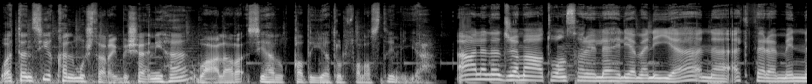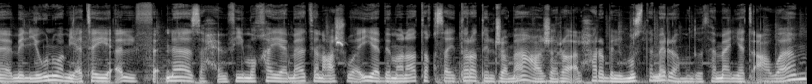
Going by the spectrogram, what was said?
والتنسيق المشترك بشأنها وعلى رأسها القضية الفلسطينية. أعلنت جماعة أنصار الله اليمنية أن أكثر من مليون ومئتي ألف نازح في مخيمات عشوائية بمناطق سيطرة الجماعة جراء الحرب المستمرة منذ ثمانية أعوام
